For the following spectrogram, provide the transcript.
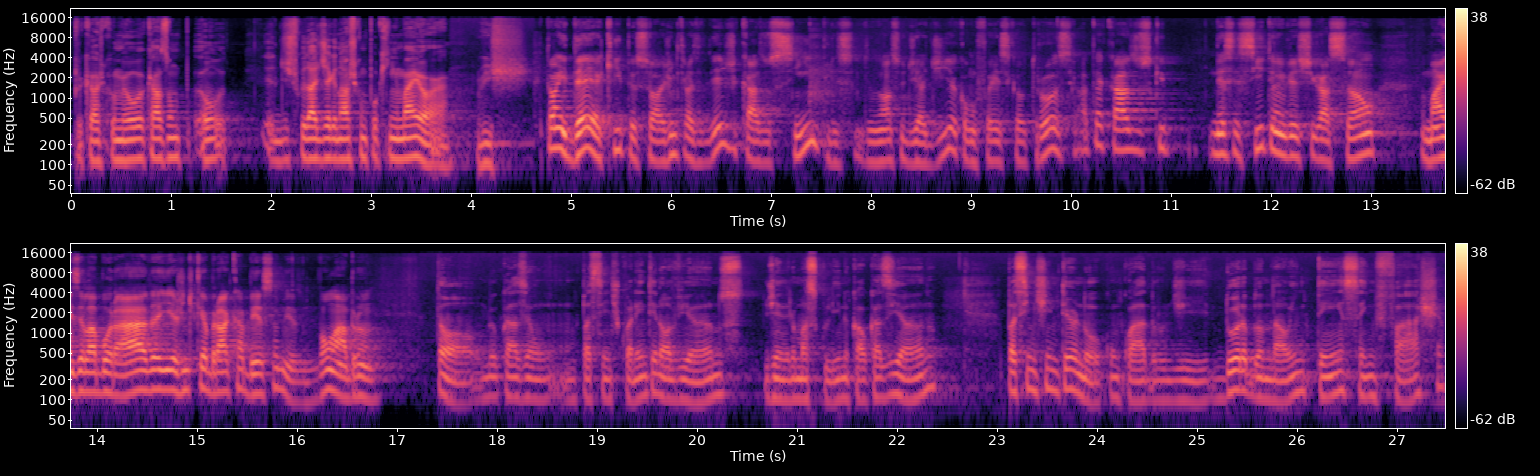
porque eu acho que o meu caso é um, dificuldade diagnóstica um pouquinho maior. Vixe. Então a ideia aqui, pessoal, a gente trazer desde casos simples do nosso dia a dia, como foi esse que eu trouxe, até casos que necessitem uma investigação mais elaborada e a gente quebrar a cabeça mesmo. Vamos lá, Bruno. Então, ó, o meu caso é um, um, paciente de 49 anos, gênero masculino caucasiano. O paciente internou com quadro de dor abdominal intensa em faixa,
